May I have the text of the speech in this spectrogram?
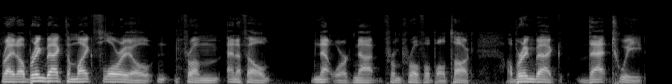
Right. I'll bring back the Mike Florio from NFL Network, not from Pro Football Talk. I'll bring back that tweet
